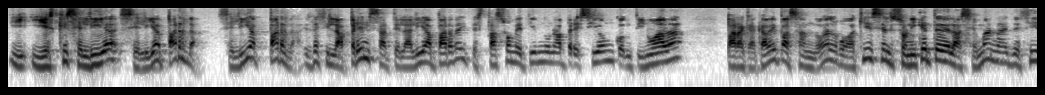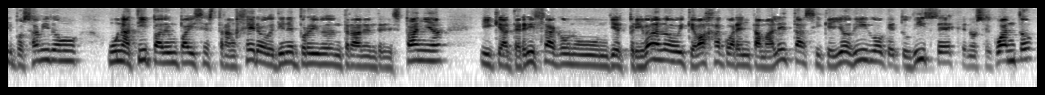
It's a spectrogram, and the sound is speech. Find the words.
y, es que se lía, se lía parda, se lía parda. Es decir, la prensa te la lía parda y te está sometiendo a una presión continuada para que acabe pasando algo. Aquí es el soniquete de la semana, es decir, pues ha habido una tipa de un país extranjero que tiene prohibido entrar en España y que aterriza con un jet privado y que baja 40 maletas y que yo digo, que tú dices, que no sé cuánto.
